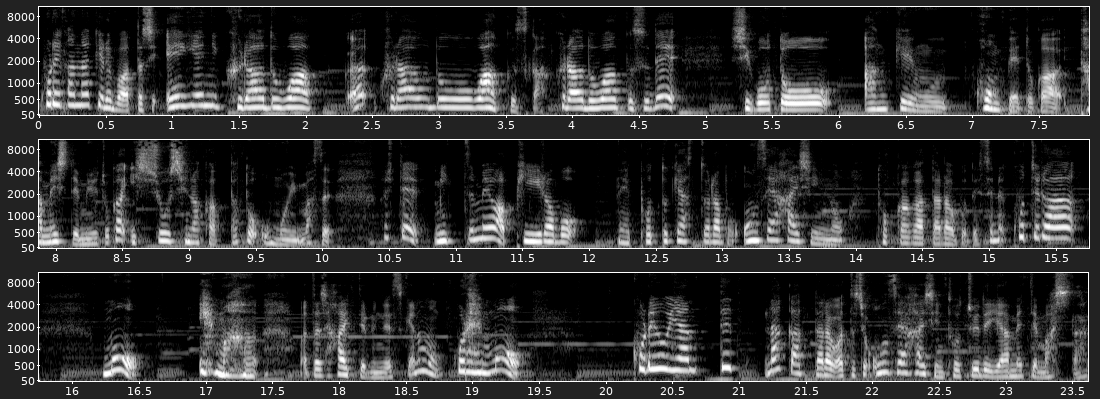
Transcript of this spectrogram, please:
これがなければ私永遠にクラウドワーク、クラウドワークスか、クラウドワークスで仕事案件をコンペとか試してみるとか一生しなかったと思います。そして3つ目は P ラボ、ね、ポッドキャストラボ、音声配信の特化型ラボですね。こちらも今 私入ってるんですけども、これもこれをやってなかったら私音声配信途中でやめてました。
